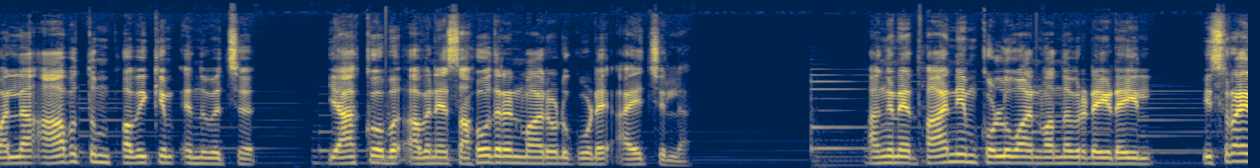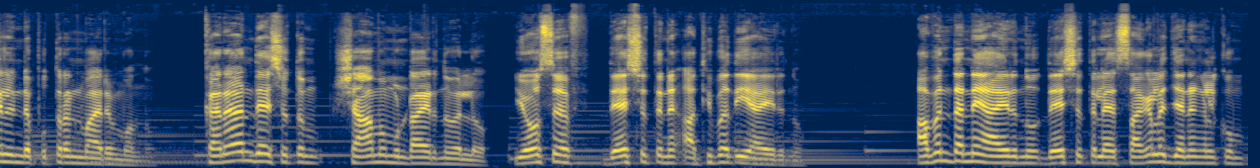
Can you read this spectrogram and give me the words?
വല്ല ആപത്തും ഭവിക്കും എന്ന് വെച്ച് യാക്കോബ് അവനെ സഹോദരന്മാരോട് കൂടെ അയച്ചില്ല. അങ്ങനെ ധാന്യം കൊള്ളുവാൻ വന്നവരുടെ ഇടയിൽ ഇസ്രായേലിന്റെ പുത്രന്മാരും വന്നു. കനാൻ ദേശത്തും ക്ഷാമമുണ്ടായിരുന്നുവല്ലോ. യോസെഫ് ദേശത്തിന് അധിപതിയായിരുന്നു. അവൻ തന്നെയായിരുന്നു ദേശത്തിലെ സകല ജനങ്ങൾക്കും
